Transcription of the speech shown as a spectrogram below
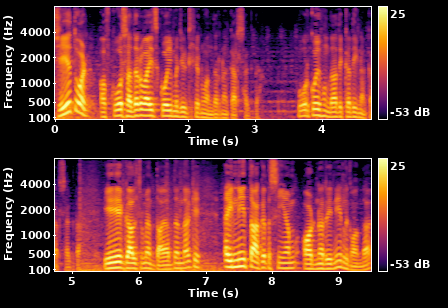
ਜੇ ਤੁਹਾਡ ਆਫ ਕੋਰਸ ਅਦਰਵਾਈਜ਼ ਕੋਈ ਮਜੀਠੀਆ ਨੂੰ ਅੰਦਰ ਨਾ ਕਰ ਸਕਦਾ। ਹੋਰ ਕੋਈ ਹੁੰਦਾ ਤੇ ਕਦੀ ਨਾ ਕਰ ਸਕਦਾ। ਇਹ ਗੱਲ 'ਚ ਮੈਂ ਦਾਇਤ ਦਿੰਦਾ ਕਿ ਇੰਨੀ ਤਾਕਤ ਸੀਐਮ ਆਰਡੀਨਰੀ ਨਹੀਂ ਲਗਾਉਂਦਾ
